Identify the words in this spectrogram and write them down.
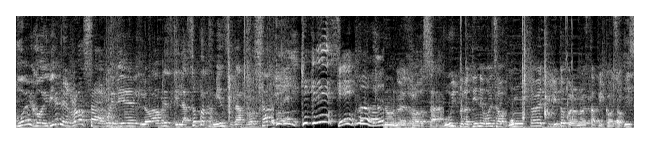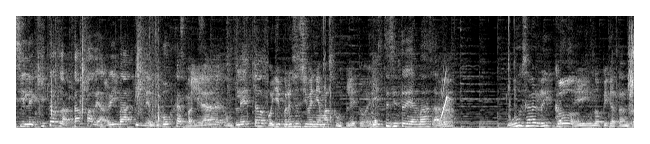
fuego y viene rosa. Muy bien, lo abres y la sopa también será rosa. ¿Qué crees? ¿Qué? No, no es rosa. Uy, pero tiene buen sabor. Mm, sabe chilito, pero no está picoso. Y si le quitas la tapa de arriba y le empujas para Mira. que salga completo. Oye, pero ese sí venía más completo, ¿eh? Este sí traía más. A ver. Uh, sabe rico. Sí, no pica tanto.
